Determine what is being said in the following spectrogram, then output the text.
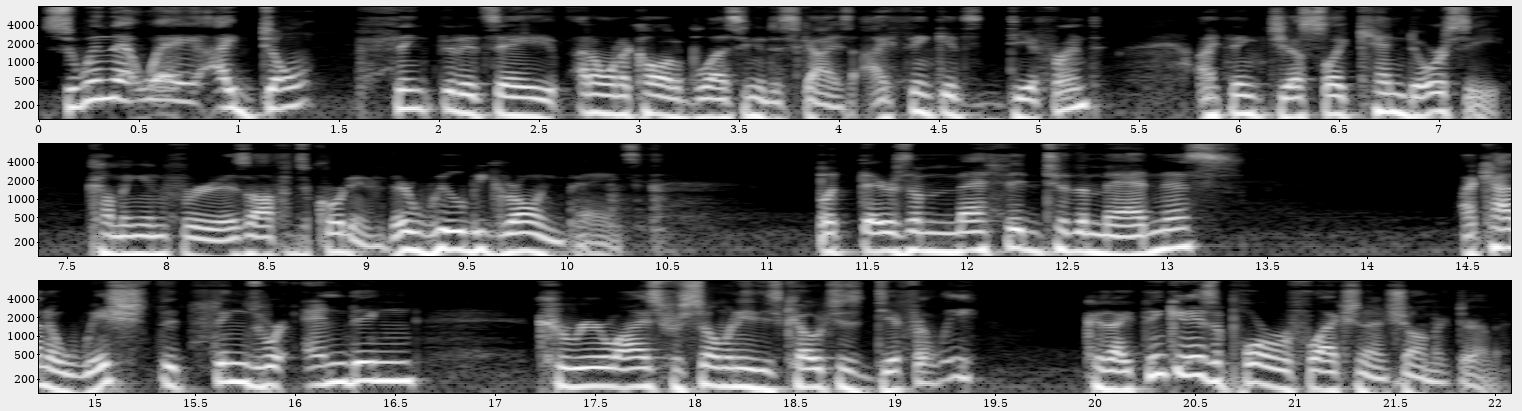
So in that way, I don't think that it's a, I don't want to call it a blessing in disguise. I think it's different. I think just like Ken Dorsey coming in for as offensive coordinator, there will be growing pains, but there's a method to the madness I kind of wish that things were ending career wise for so many of these coaches differently because I think it is a poor reflection on Sean McDermott.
